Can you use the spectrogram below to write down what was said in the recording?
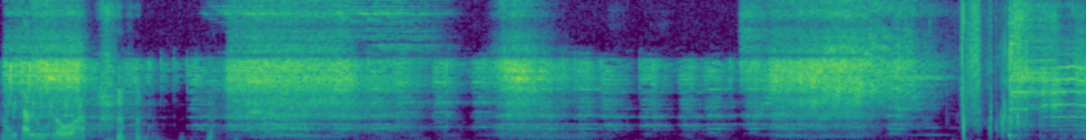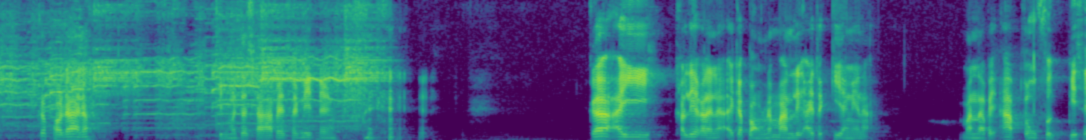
ไม่ทะลุโล่ครับ ก็พอได้เนาะถึงมันจะช้าไปสักนิดนึง ก็ไอเขาเรียกอะไรนะไอกระป๋องน้ำมันหรือไอตะเกียงเนี่ยนะมันเอาไปอัพตรงฝึกพิเศ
